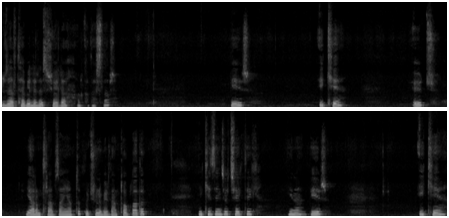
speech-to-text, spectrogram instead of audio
düzeltebiliriz. Şöyle arkadaşlar. 1 2 3 yarım trabzan yaptık. Üçünü birden topladık. 2 zincir çektik. Yine 1 2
